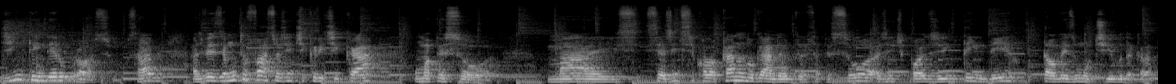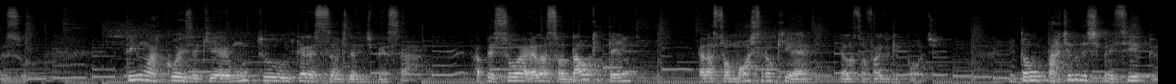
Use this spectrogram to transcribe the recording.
de entender o próximo, sabe? Às vezes é muito fácil a gente criticar uma pessoa, mas se a gente se colocar no lugar dessa pessoa, a gente pode entender talvez o motivo daquela pessoa. Tem uma coisa que é muito interessante da gente pensar. A pessoa, ela só dá o que tem, ela só mostra o que é, ela só faz o que pode. Então, partindo desse princípio,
